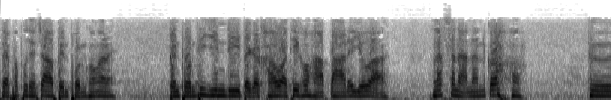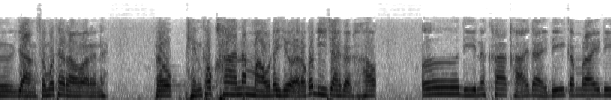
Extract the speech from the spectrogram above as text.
แต่พระพุทธเจ้าเป็นผลของอะไร เป็นผลที่ยินดีไปกับเขาอะที่เขาหาปลาได้เยอะอะ ลักษณะนั้นก็คืออย่างสมมติถ้าเราอะไรนะเเราเห็นเขาฆ่าน้ำเมาได้เยอะ เราก็ดีใจแบบเขา เออ ดีนะค้าขายได้ ดีกำไรดี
